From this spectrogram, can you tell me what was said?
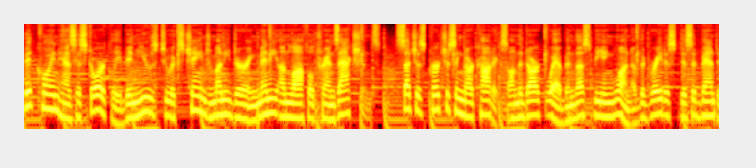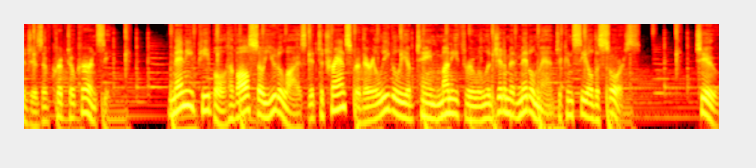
Bitcoin has historically been used to exchange money during many unlawful transactions, such as purchasing narcotics on the dark web and thus being one of the greatest disadvantages of cryptocurrency. Many people have also utilized it to transfer their illegally obtained money through a legitimate middleman to conceal the source. 2.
